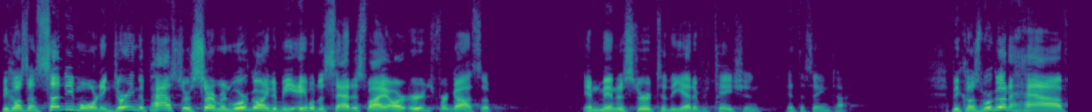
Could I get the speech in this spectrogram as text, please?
Because on Sunday morning, during the pastor's sermon, we're going to be able to satisfy our urge for gossip and minister to the edification at the same time. Because we're going to have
